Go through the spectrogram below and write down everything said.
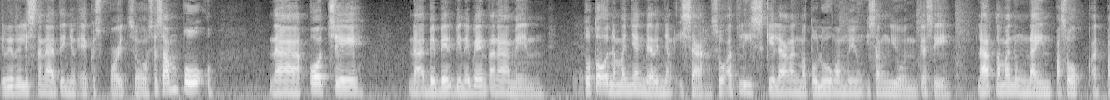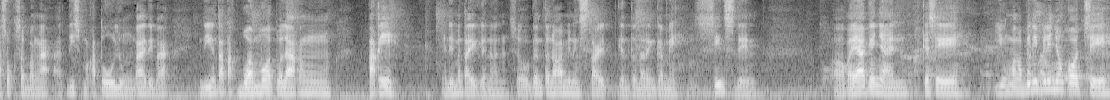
i-release na natin yung EcoSport. So, sa 10 na kotse na bebe- binibenta namin, totoo naman yan, meron niyang isa. So, at least, kailangan matulungan mo yung isang yun kasi lahat naman ng 9 pasok at pasok sa banga. At least makatulong ka, di ba? Hindi yung tatakbuhan mo at wala kang paki. Hindi man tayo ganun. So, ganito na kami ng start. Ganito na rin kami. Since then, o, kaya ganyan, kasi yung mga binibili niyong kotse,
